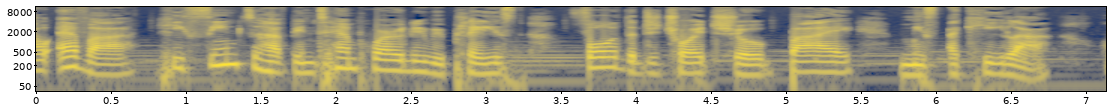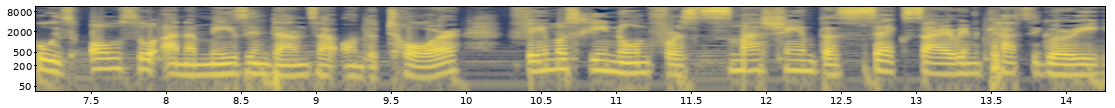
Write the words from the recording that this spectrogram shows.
However, he seemed to have been temporarily replaced for the Detroit show by Miss Akila, who is also an amazing dancer on the tour, famously known for smashing the sex siren category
